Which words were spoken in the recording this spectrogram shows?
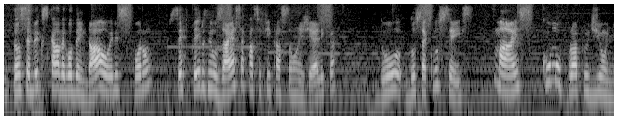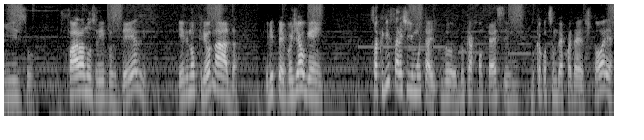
Então você vê que os caras da Golden Dawn, eles foram certeiros em usar essa classificação angélica do, do século VI. Mas, como o próprio Dionísio fala nos livros dele, ele não criou nada. Ele pegou de alguém. Só que diferente de muita, do, do que acontece, do que aconteceu no decorrer da história,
